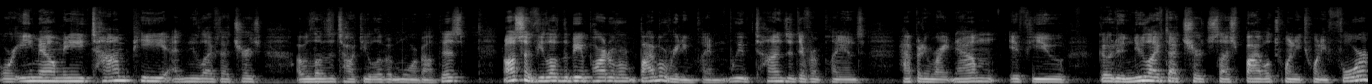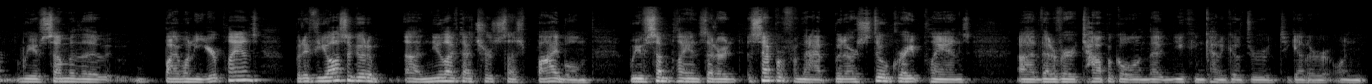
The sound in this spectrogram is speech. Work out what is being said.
or email me, Tom P at newlife.church. I would love to talk to you a little bit more about this. Also, if you love to be a part of a Bible reading plan, we have tons of different plans happening right now. If you go to newlife.church slash Bible 2024. We have some of the buy one a year plans. But if you also go to uh, newlife.church slash Bible, we have some plans that are separate from that, but are still great plans uh, that are very topical and that you can kind of go through together on,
